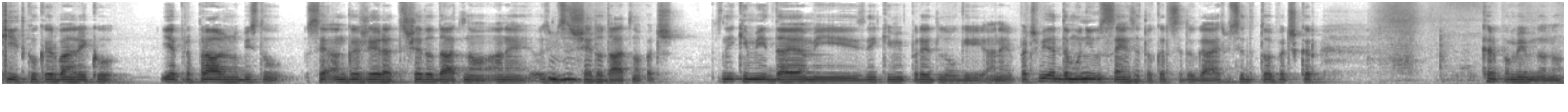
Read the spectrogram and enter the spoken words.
ki, kot je Urban rekel, je pripravljen v bistvu se angažirati še dodatno, ne, mislim, mm -hmm. še dodatno pač z nekimi idejami, z nekimi predlogi. Ne, pač videti, da mu ni vse za to, kar se dogaja. Jaz mislim, da to je pač kar, kar pomembno. No.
